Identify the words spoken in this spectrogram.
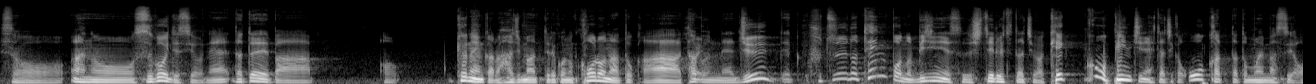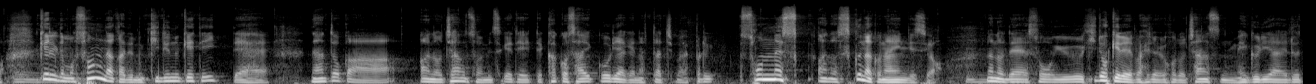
そう。あのすごいですよね。例えばあ去年から始まってるこのコロナとか多分ね、10普通の店舗のビジネスしてる人たちは結構ピンチな人たちが多かったと思いますよ、けれどもその中でも切り抜けていってなんとかあのチャンスを見つけていって過去最高売上の人たちはやっぱりそんなあの少なくないんですよ、なのでそういうひどければひどいほどチャンスに巡り合えるっ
